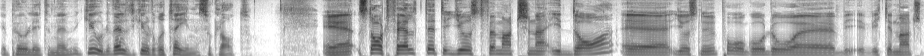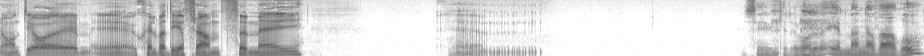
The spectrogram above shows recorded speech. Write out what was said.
är pålitlig med god, väldigt god rutin såklart. Eh, startfältet just för matcherna idag. Eh, just nu pågår då, eh, vilken match, nu har inte jag eh, eh, själva det framför mig. Vi ser vilka det var, det var Emma Navarro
